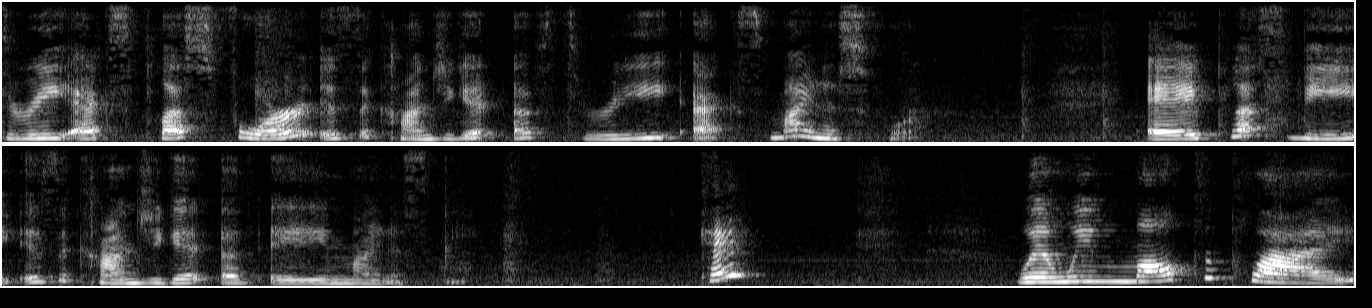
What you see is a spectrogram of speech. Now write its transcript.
3x plus 4 is the conjugate of 3x minus 4. a plus b is the conjugate of a minus b. Okay? When we multiply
